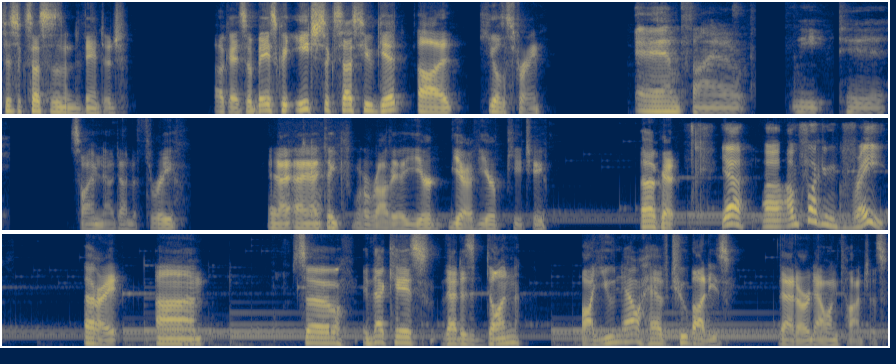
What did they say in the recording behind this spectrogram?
two successes and an advantage. Okay, so basically each success you get uh, heals strain. I'm fine. I don't need to. So I'm now down to three. And I, and I think, well, Ravia, you're, yeah, you're peachy. Okay, Yeah, uh, I'm fucking great. all right. Um, so in that case, that is done. Uh, you now have two bodies that are now unconscious.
